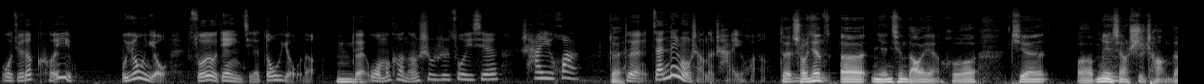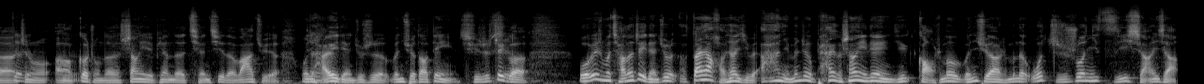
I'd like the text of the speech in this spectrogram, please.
我觉得可以不用有所有电影节都有的，嗯。对我们可能是不是做一些差异化，对对，在内容上的差异化，对，首先呃，年轻导演和偏。呃，面向市场的这种呃嗯。各种的商业片的前期的挖掘，我觉得还有一点就是文学到电影，其实这个我为什么强调这一点，就是大家好像以为啊，你们这个拍个商业电影，你搞什么文学啊什么的，我只是说你仔细想一想，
